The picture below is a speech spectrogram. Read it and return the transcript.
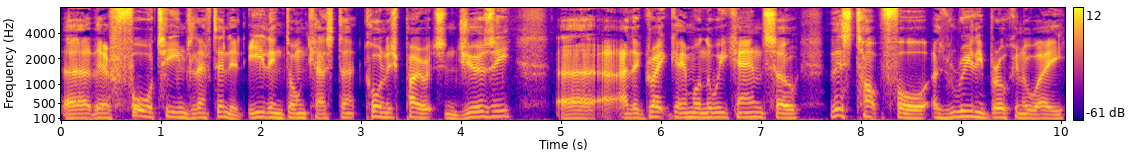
Uh, there are four teams left in it Ealing, Doncaster, Cornish Pirates, and Jersey. Uh, had a great game on the weekend. So this top four has really broken away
